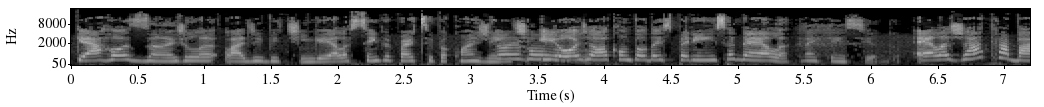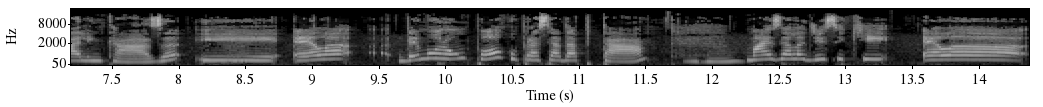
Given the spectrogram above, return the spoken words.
que é a Rosângela, lá de Bitinga. E ela sempre participa com a gente. Oi, e hoje ela contou da experiência dela. Como é que tem sido? Ela já trabalha em casa e ela demorou um pouco para se adaptar, Uhum. mas ela disse que ela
